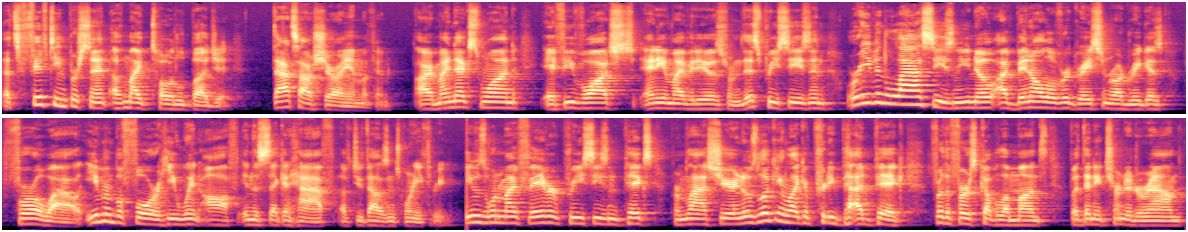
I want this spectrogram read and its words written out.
That's 15% of my total budget. That's how sure I am of him. All right, my next one, if you've watched any of my videos from this preseason or even last season, you know I've been all over Grayson Rodriguez for a while, even before he went off in the second half of 2023. He was one of my favorite preseason picks from last year, and it was looking like a pretty bad pick for the first couple of months, but then he turned it around,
